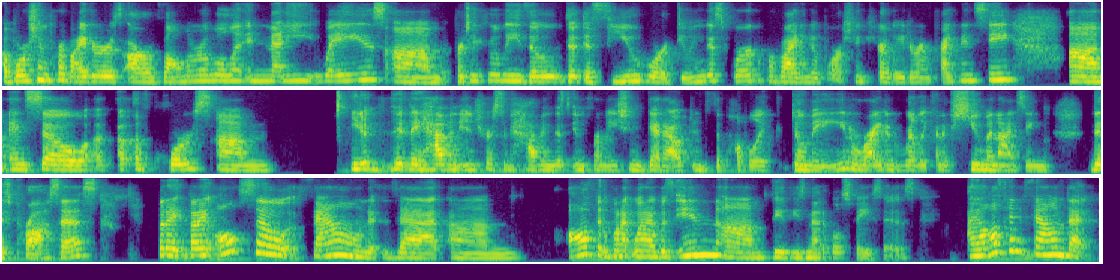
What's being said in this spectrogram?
abortion providers are vulnerable in, many ways, um, particularly though the, the, few who are doing this work, providing abortion care later in pregnancy. Um, and so, of, of course, um, you know they have an interest in having this information get out into the public domain right and really kind of humanizing this process but I, but I also found that um, often when I, when I was in um, the, these medical spaces, I often found that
